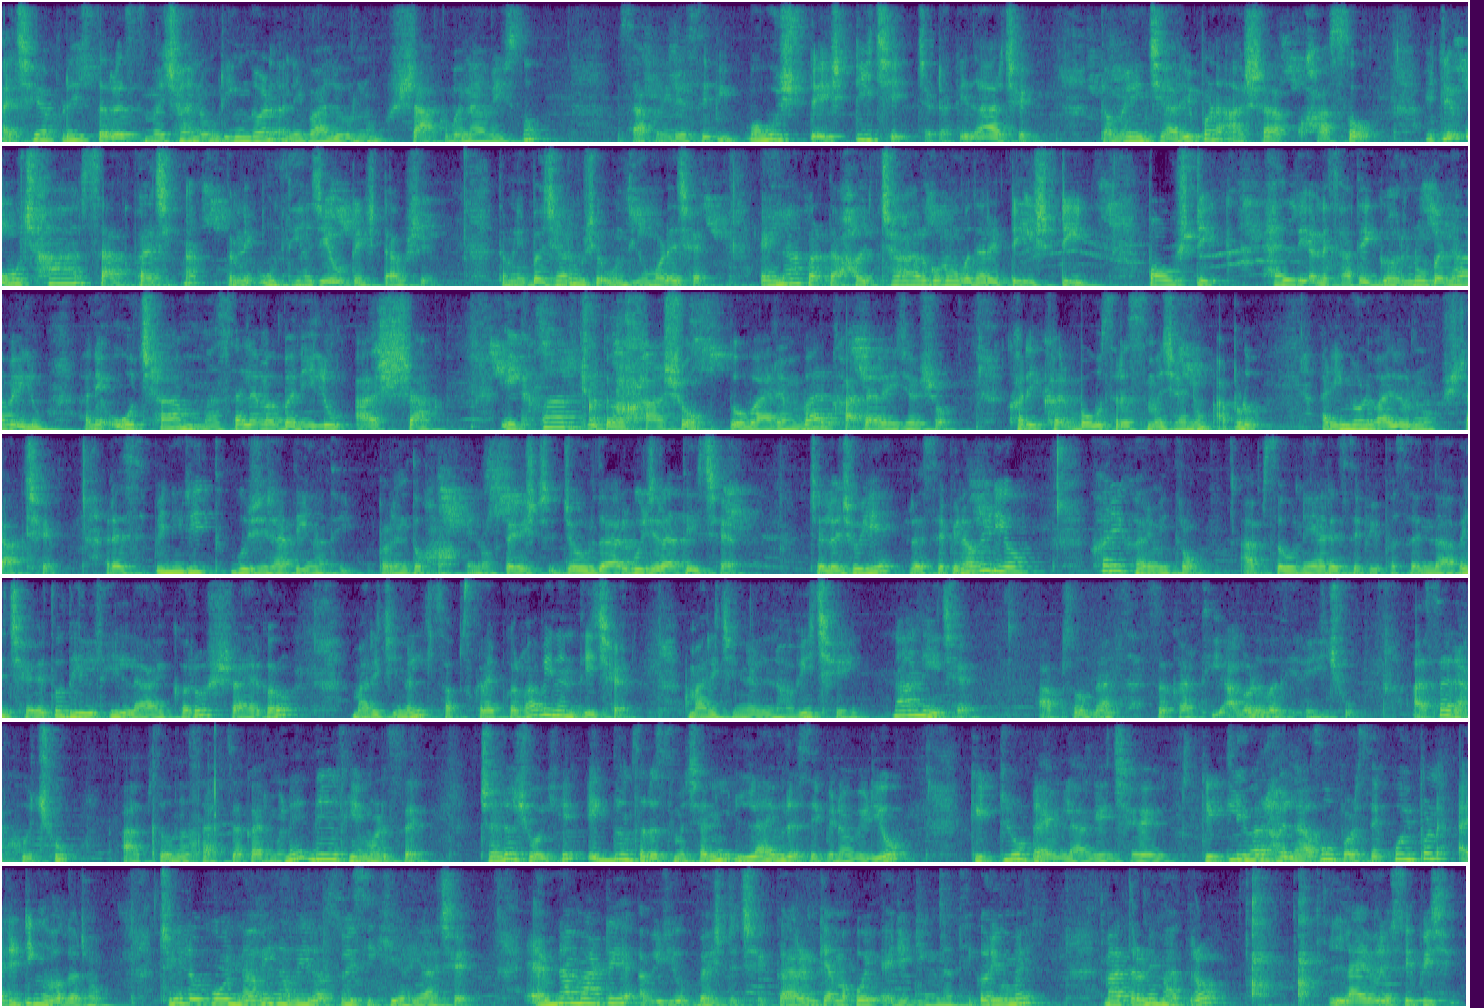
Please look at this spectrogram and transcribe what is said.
આજે આપણે સરસ મજાનું રીંગણ અને વાલોરનું શાક બનાવીશું. શાકની રેસીપી બહુ જ ટેસ્ટી છે, ચટકેદાર છે. તમે જ્યારે પણ આ શાક ખાશો, એટલે ઓછા શાકભાજીમાં તમને ઊંધિયા જેવો ટેસ્ટ આવશે. તમને બજારનું જે ઊંધિયું મળે છે. એના કરતાં હજાર ગણું વધારે ટેસ્ટી, પૌષ્ટિક, હેલ્ધી અને સાથે ઘરનું બનાવેલું અને ઓછા મસાલામાં બનેલું આ શાક. એકવાર જો તમે ખાશો તો વારંવાર ખાતા રહી જશો. ખરેખર બહુ સરસ મજાનું આપણું રીંગણ વાલોરનું શાક છે. રેસિપીની રીત ગુજરાતી નથી, પરંતુ હા, એનો ટેસ્ટ જોરદાર ગુજરાતી છે. ચલો જોઈએ રેસિપીનો વીડિયો. ખરેખર મિત્રો આપ સૌને આ રેસીપી પસંદ આવે છે, તો દિલથી લાઈક કરો શેર કરો. મારી ચેનલ સબસ્ક્રાઈબ કરવા વિનંતી છે. મારી ચેનલ નવી છે, નાની છે, આપ સૌના સાથ સહકારથી આગળ વધી રહી છું. આશા રાખું છું આપ સૌનો સાથ સહકાર મને દિલથી મળશે. ચલો જોઈએ એકદમ સરસ મજાની લાઈવ રેસીપીનો વીડિયો કેટલો ટાઈમ લાગે છે, કેટલી વાર હલાવવું પડશે, કોઈ પણ એડિટિંગ વગરનો. જે લોકો નવી નવી રસોઈ શીખી રહ્યા છે, એમના માટે આ વીડિયો બેસ્ટ છે. કારણ કે આમાં કોઈ એડિટિંગ નથી કર્યું મેં. માત્ર ને માત્ર લાઈવ રેસીપી છે.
